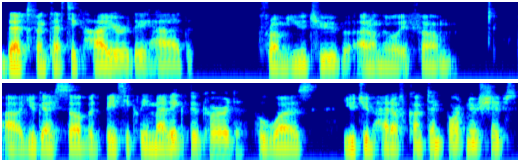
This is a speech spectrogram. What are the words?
That fantastic hire they had from YouTube. I don't know if um, uh, you guys saw, but basically Malik Ducard, who was YouTube head of content partnerships,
